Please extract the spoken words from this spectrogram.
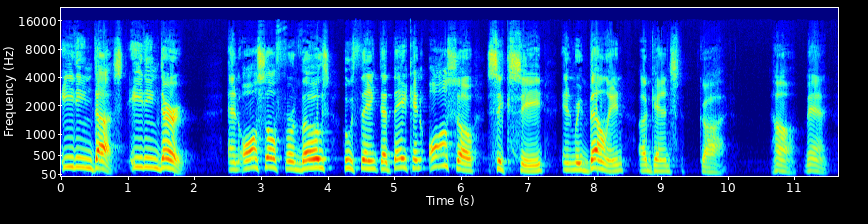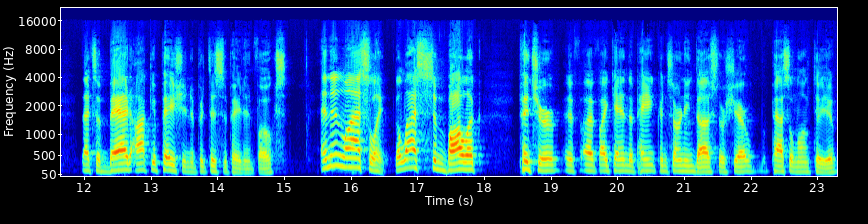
eating dust, eating dirt, and also for those who think that they can also succeed in rebelling against God. Oh, man. That's a bad occupation to participate in, folks. And then, lastly, the last symbolic picture, if, if I can, to paint concerning dust or share, pass along to you.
